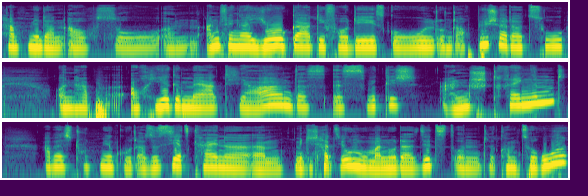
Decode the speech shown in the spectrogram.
Habe mir dann auch so ähm, Anfänger-Yoga-DVDs geholt und auch Bücher dazu und habe auch hier gemerkt, ja, das ist wirklich anstrengend, aber es tut mir gut. Also es ist jetzt keine ähm, Meditation, wo man nur da sitzt und kommt zur Ruhe,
